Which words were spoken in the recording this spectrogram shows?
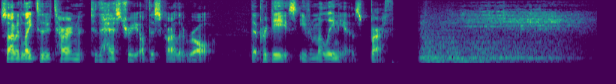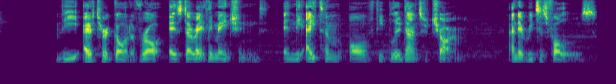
So I would like to turn to the history of the Scarlet Rot that predates even Malenia's birth. The outer god of Rot is directly mentioned in the item of the Blue Dancer charm, and it reads as follows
